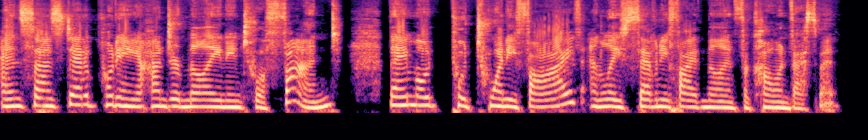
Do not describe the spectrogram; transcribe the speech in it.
And so instead of putting 100 million into a fund, they might put 25 and leave 75 million for co-investment.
